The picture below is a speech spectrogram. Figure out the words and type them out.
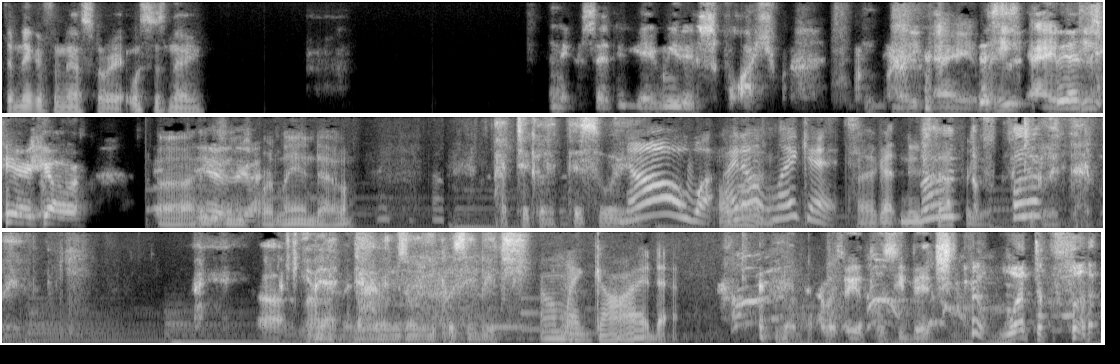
The nigga from that story. What's his name? And nigga said he gave me the squash. But hey, but he, hey, This, he, here you go. Uh, I think his Yeah, name is yeah. Orlando. I tickle it this way. No, I don't on. like it. I got new what stuff for you. fuck? Tickle it that way. Oh, Give me that diamonds on you, pussy bitch. Oh my god. I was like a pussy bitch. what the fuck?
